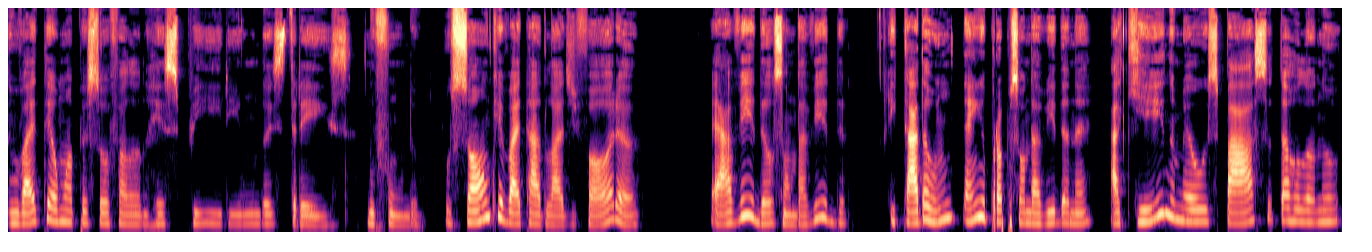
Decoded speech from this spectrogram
não vai ter uma pessoa falando respire, um, dois, três, no fundo. O som que vai estar tá do lado de fora é a vida, é o som da vida. E cada um tem o próprio som da vida, né? Aqui no meu espaço tá rolando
